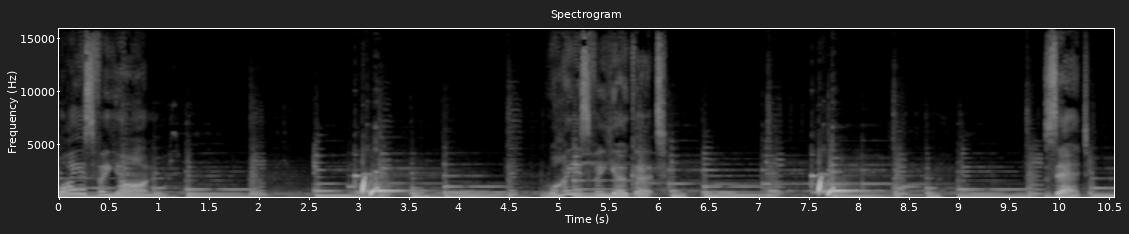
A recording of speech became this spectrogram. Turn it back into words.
Y is for yarn. Y is for yogurt. Z.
